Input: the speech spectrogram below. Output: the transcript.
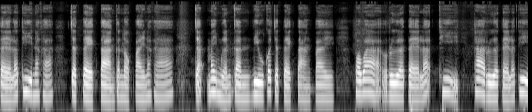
แต่ละที่นะคะ จะแตกต่างกันออกไปนะคะ จะไม่เหมือนกันวิวก็จะแตกต่างไป เพราะว่าเรือแต่ละที่ท่าเรือแต่ละที่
